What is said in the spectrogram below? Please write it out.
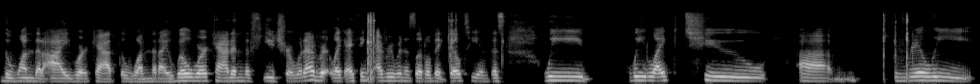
the one that i work at the one that i will work at in the future whatever like i think everyone is a little bit guilty of this we we like to um, really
